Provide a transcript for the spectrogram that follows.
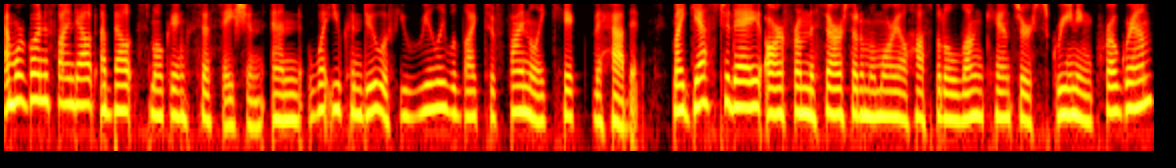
And we're going to find out about smoking cessation and what you can do if you really would like to finally kick the habit. My guests today are from the Sarasota Memorial Hospital Lung Cancer Screening Program.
